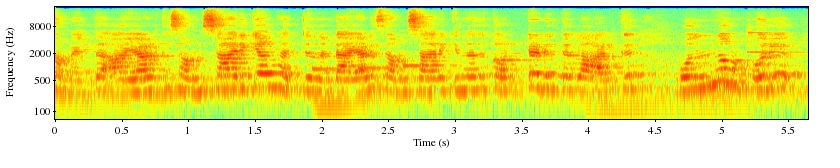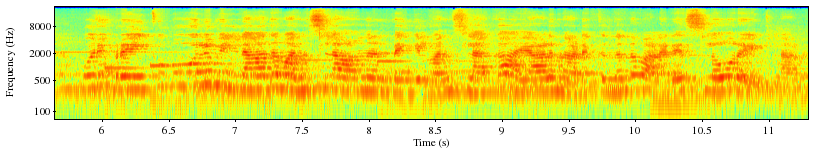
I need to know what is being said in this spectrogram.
സമയത്ത് അയാൾക്ക് സംസാരിക്കാൻ പറ്റുന്നുണ്ട്. അയാൾ സംസാരിക്കുന്നത് തൊട്ടടുത്തുള്ള ആൾക്ക് ഒന്നും ഒരു ഒരു ബ്രേക്ക് പോലും ഇല്ലാതെ മനസ്സിലാവുന്നുണ്ടെങ്കിൽ മനസ്സിലാക്കുക അയാൾ നടക്കുന്നത് വളരെ സ്ലോ റേറ്റിലാണ്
